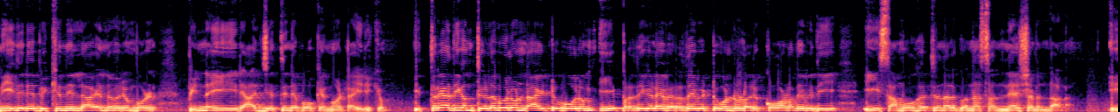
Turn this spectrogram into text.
നീതി ലഭിക്കുന്നില്ല എന്ന് വരുമ്പോൾ പിന്നെ ഈ രാജ്യത്തിന്റെ പോക്ക് എങ്ങോട്ടായിരിക്കും? ഇത്രയധികം തെളിവുകളുണ്ടായിട്ട് പോലും ഈ പ്രതികളെ വെറുതെ വിട്ടുകൊണ്ടുള്ള ഒരു കോടതി വിധി ഈ സമൂഹത്തിന് നൽകുന്ന സന്ദേശം എന്താണ്? ഈ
